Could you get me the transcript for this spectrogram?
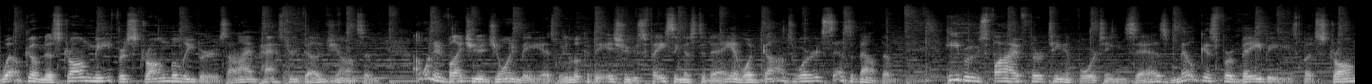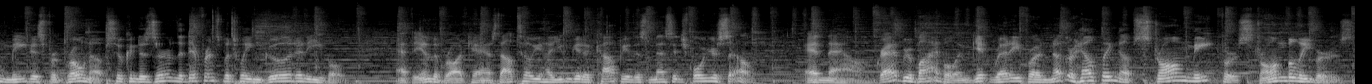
Welcome to Strong Meat for Strong Believers. I'm Pastor Doug Johnson. I want to invite you to join me as we look at the issues facing us today and what God's Word says about them. Hebrews 5 13 and 14 says, Milk is for babies, but strong meat is for grown ups who can discern the difference between good and evil. At the end of the broadcast, I'll tell you how you can get a copy of this message for yourself. And now, grab your Bible and get ready for another helping of strong meat for strong believers.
